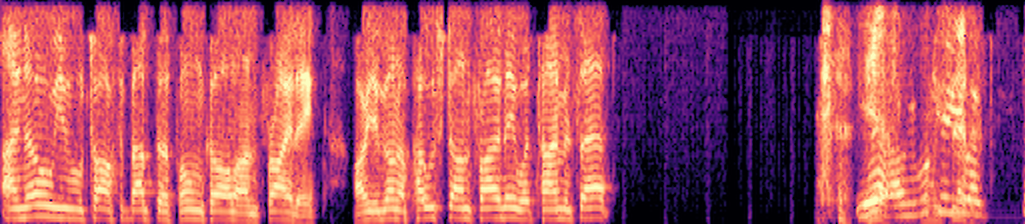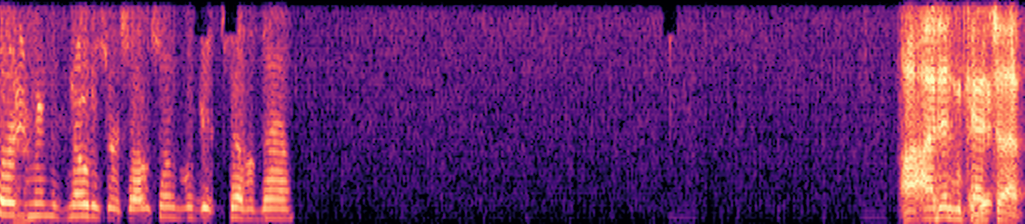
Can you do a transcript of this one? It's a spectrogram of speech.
I know you talked about the phone call on Friday. Are you going to post on Friday what time it's at? Yeah, Yes, I mean, we'll when we give you it. like 30 mm-hmm. minutes notice or so as soon as we get settled down. I, I didn't catch that.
